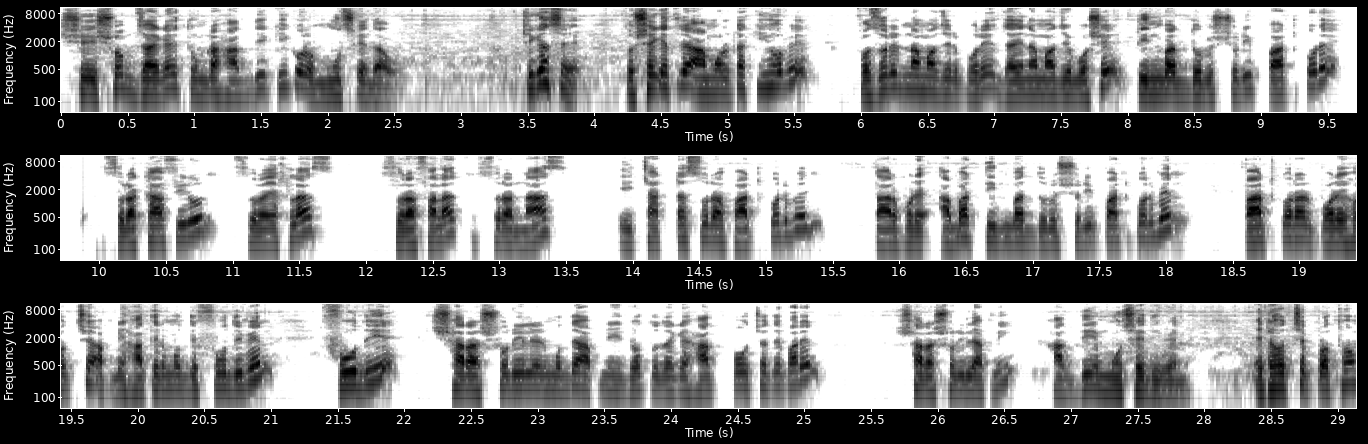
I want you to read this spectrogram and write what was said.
সেই সব জায়গায় তোমরা হাত দিয়ে কী করো? মুছে দাও। ঠিক আছে? তো সেক্ষেত্রে আমলটা কি হবে? ফজরের নামাজের পরে যাই নামাজে বসে তিনবার দরুদ শরীফ পাঠ করে সুরা কাফিরুন, সুরা এখলাস সুরা ফালাক, সুরা নাস, এই চারটা সুরা পাঠ করবেন। তারপরে আবার তিনবার দরুদ শরীফ পাঠ করবেন। পাঠ করার পরে হচ্ছে আপনি হাতের মধ্যে ফু দিবেন। ফু দিয়ে সারা শরীরের মধ্যে আপনি যত জায়গায় হাত পৌঁছাতে পারেন, সারা শরীরে আপনি হাত দিয়ে মুছে দিবেন। এটা হচ্ছে প্রথম।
